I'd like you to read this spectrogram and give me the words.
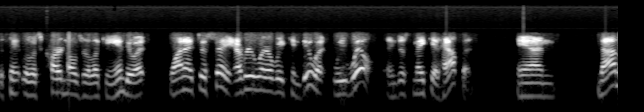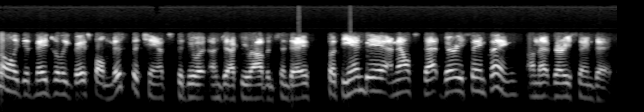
The St. Louis Cardinals are looking into it. Why not just say everywhere we can do it, we will, and just make it happen? And not only did Major League Baseball miss the chance to do it on Jackie Robinson Day, but the NBA announced that very same thing on that very same day.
